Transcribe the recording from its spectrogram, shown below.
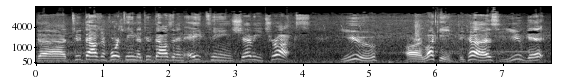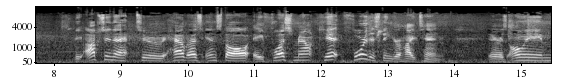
the 2014 to 2018 Chevy trucks. You are lucky because you get the option to have us install a flush mount kit for the Stinger HEIGH10. There's only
